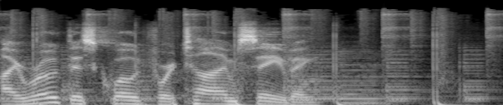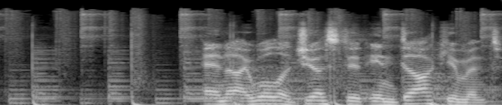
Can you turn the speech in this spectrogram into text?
I wrote this quote for time saving. And I will adjust it in document.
